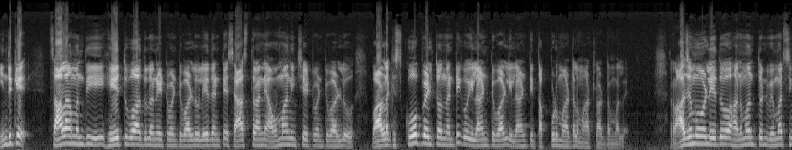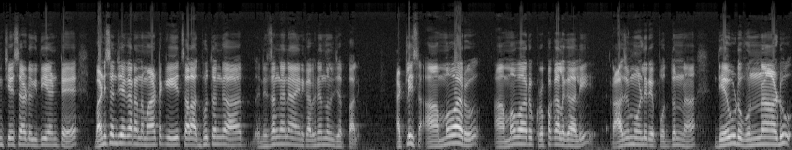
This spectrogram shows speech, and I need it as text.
ఇందుకే చాలామంది హేతువాదులు అనేటువంటి వాళ్ళు లేదంటే శాస్త్రాన్ని అవమానించేటువంటి వాళ్ళు వాళ్ళకి స్కోప్ వెళ్తోందంటే ఇలాంటి వాళ్ళు ఇలాంటి తప్పుడు మాటలు మాట్లాడడం వల్లే. రాజమౌళి ఏదో హనుమంతుడిని విమర్శించేశాడు ఇది అంటే బండి సంజయ్ గారు అన్న మాటకి చాలా అద్భుతంగా నిజంగానే ఆయనకు అభినందనలు చెప్పాలి. అట్లీస్ట్ ఆ అమ్మవారు ఆ అమ్మవారు కృప కలగాలి. రాజమౌళి రేపు పొద్దున్న దేవుడు ఉన్నాడు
